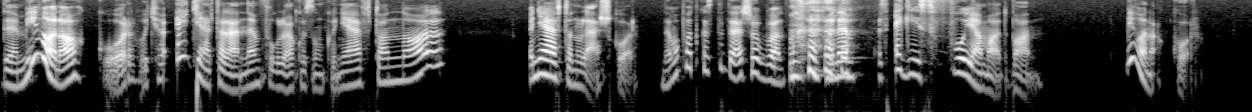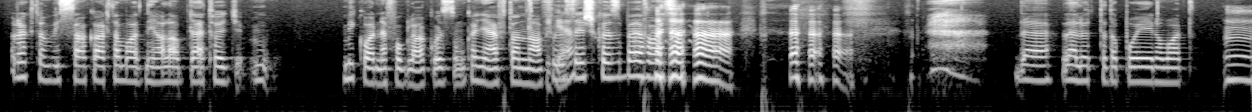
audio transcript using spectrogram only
De mi van akkor, hogyha egyáltalán nem foglalkozunk a nyelvtannal, a nyelvtanuláskor? Nem a podcastadásokban, hanem az egész folyamatban. Mi van akkor? Rögtön vissza akartam adni a labdát, hogy mikor ne foglalkozzunk a nyelvtannal Igen. főzés közben, vagy... De lelőtted a poénomat. mm,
